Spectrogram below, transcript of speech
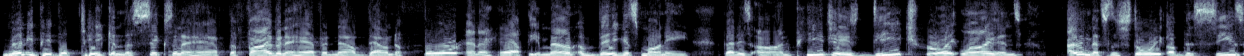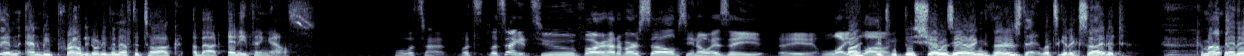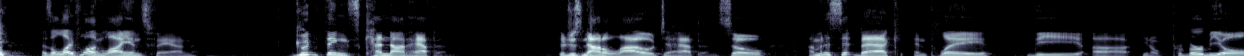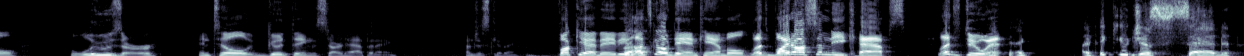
Many people taking the six and a half, the five and a half, and now down to four and a half. The amount of Vegas money that is on PJ's Detroit Lions. I think that's the story of the season, and we probably don't even have to talk about anything else. Well, let's not let's let's not get too far ahead of ourselves. You know, as a a lifelong this show is airing Thursday. Let's get excited. Come on, baby. as a lifelong Lions fan, good things cannot happen. They're just not allowed to happen. So I'm gonna sit back and play the uh, you know proverbial loser until good things start happening. I'm just kidding. Fuck yeah, baby. Well- Let's go, Dan Campbell. Let's bite off some kneecaps. Let's do it. I think you just said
